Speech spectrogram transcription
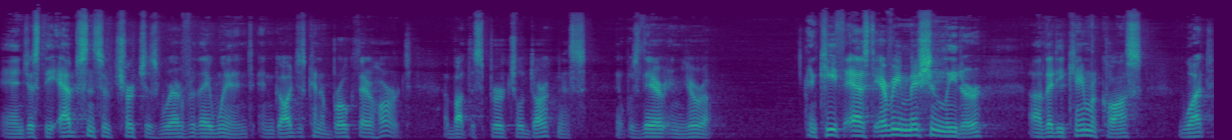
and just the absence of churches wherever they went, and God just kind of broke their heart about the spiritual darkness that was there in Europe. And Keith asked every mission leader uh, that he came across what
